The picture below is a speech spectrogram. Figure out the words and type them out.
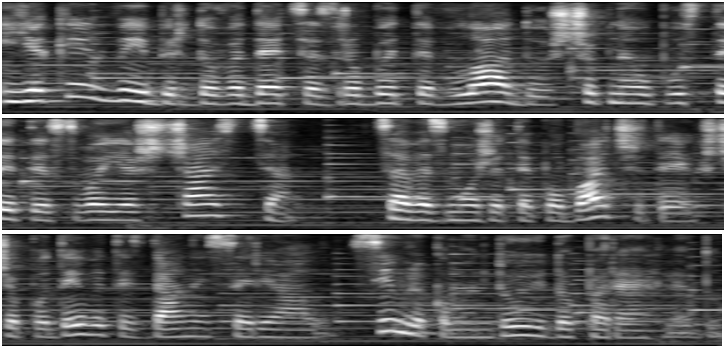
і який вибір доведеться зробити владу, щоб не упустити своє щастя? Це ви зможете побачити, якщо подивитесь даний серіал. Всім рекомендую до перегляду.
